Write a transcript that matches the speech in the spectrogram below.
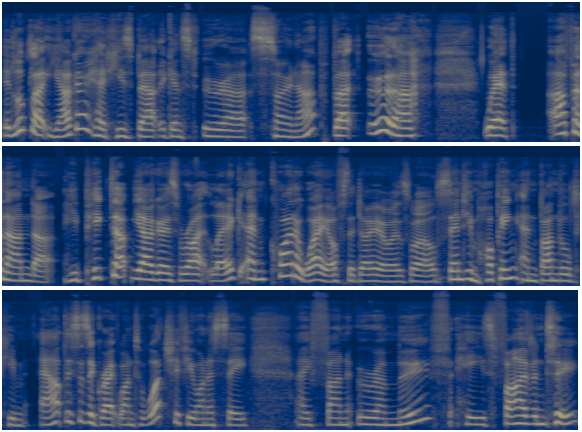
It looked like Yago had his bout against Ura sewn up, but Ura went up and under. He picked up Yago's right leg and quite a way off the dohyo as well, sent him hopping and bundled him out. This is a great one to watch if you want to see a fun Ura move. He's 5 and 2,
